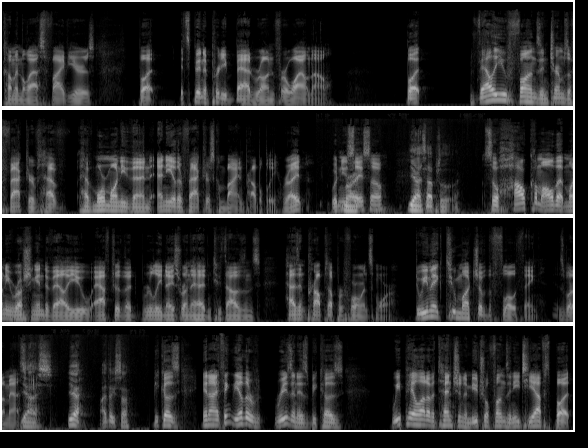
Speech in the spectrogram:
come in the last five years, but it's been a pretty bad run for a while now. But value funds, in terms of factors, have have more money than any other factors combined, probably, right? Wouldn't you right. say so? Yes, absolutely. So how come all that money rushing into value after the really nice run they had in 2000s hasn't propped up performance more? Do we make too much of the flow thing? Is what I'm asking. Yes. Yeah, I think so. Because, and I think the other reason is because we pay a lot of attention to mutual funds and ETFs, but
